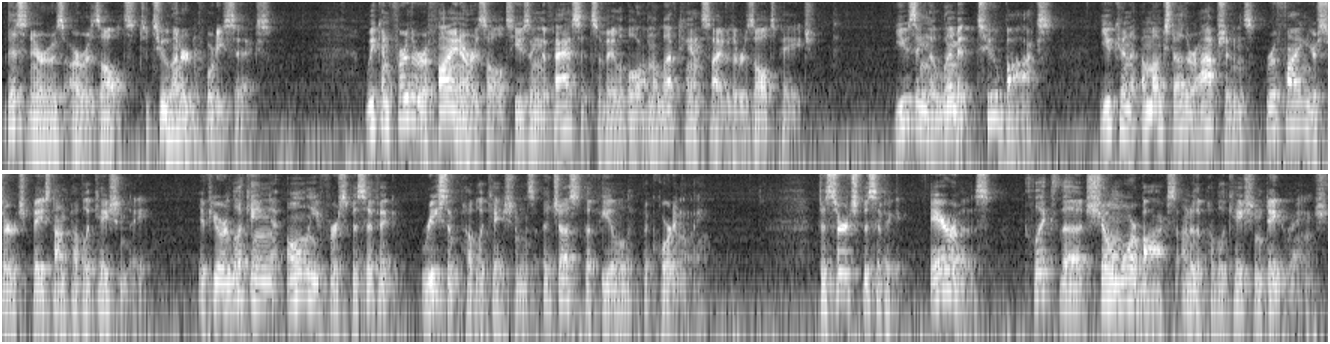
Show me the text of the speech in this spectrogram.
This narrows our results to 246. We can further refine our results using the facets available on the left-hand side of the results page. Using the Limit To box, you can, amongst other options, refine your search based on publication date. If you are looking only for specific recent publications, adjust the field accordingly. To search specific eras, click the Show More box under the publication date range.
